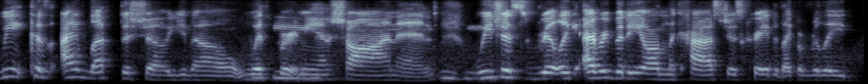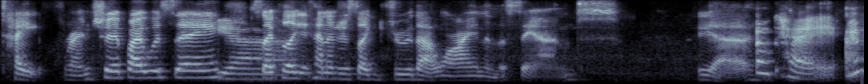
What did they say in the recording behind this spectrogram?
we because i left the show you know with Mhm. brittany and sean and Mm-hmm. we just really everybody on the cast just created like a really tight friendship i would say Yeah. so i feel like it kind of just like drew that line in the sand yeah Okay, I'm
